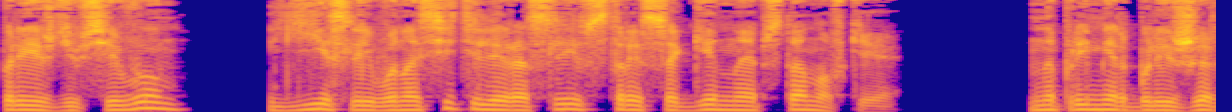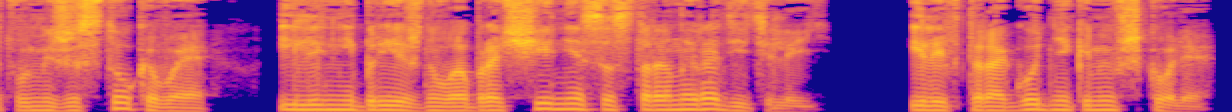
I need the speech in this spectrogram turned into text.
прежде всего если его носители росли в стрессогенной обстановке, например, были жертвами жестокого или небрежного обращения со стороны родителей или второгодниками в школе.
